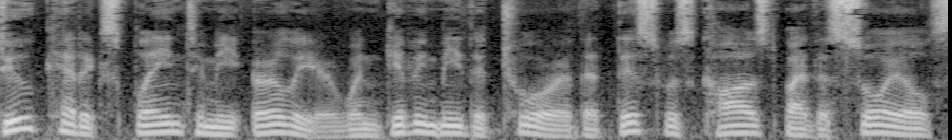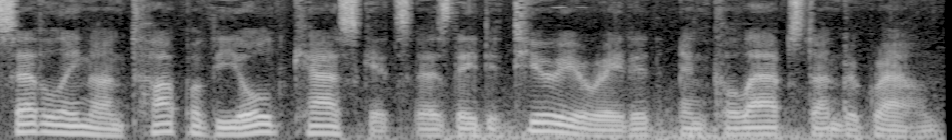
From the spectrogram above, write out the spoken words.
Duke had explained to me earlier when giving me the tour that this was caused by the soil settling on top of the old caskets as they deteriorated and collapsed underground.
